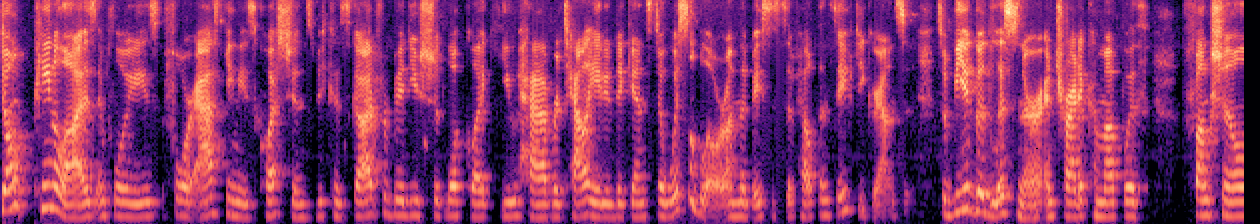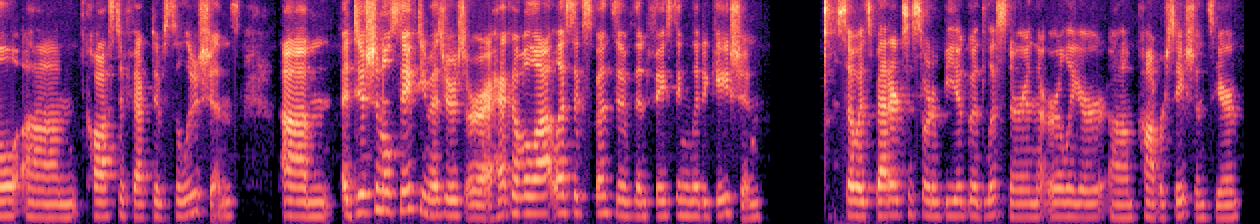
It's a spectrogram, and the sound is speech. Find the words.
don't penalize employees for asking these questions because God forbid you should look like you have retaliated against a whistleblower on the basis of health and safety grounds. So be a good listener and try to come up with functional, um, cost effective solutions. Um, additional safety measures are a heck of a lot less expensive than facing litigation. So it's better to sort of be a good listener in the earlier um, conversations here.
